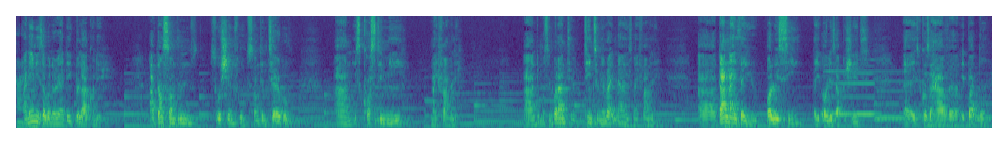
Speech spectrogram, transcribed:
My name is Abolore Adegbola. I've done something so shameful, something terrible, and it's costing me my family. And the most important thi- thing to me right now is my family. Uh, that 9ice that you always see, that you always appreciate, uh, is because I have uh, a backbone.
